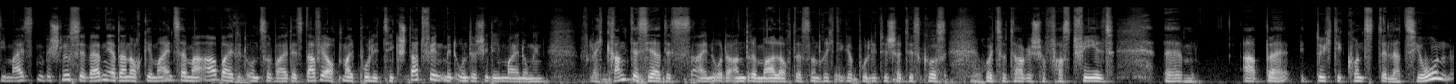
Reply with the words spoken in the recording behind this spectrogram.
die meisten Beschlüsse werden ja dann auch gemeinsam erarbeitet und so weiter. Es darf ja auch mal Politik stattfinden mit unterschiedlichen Meinungen. Vielleicht krankt es ja das ein oder andere Mal auch, dass so ein richtiger politischer Diskurs heutzutage schon fast fehlt. Ähm, aber durch die Konstellation,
